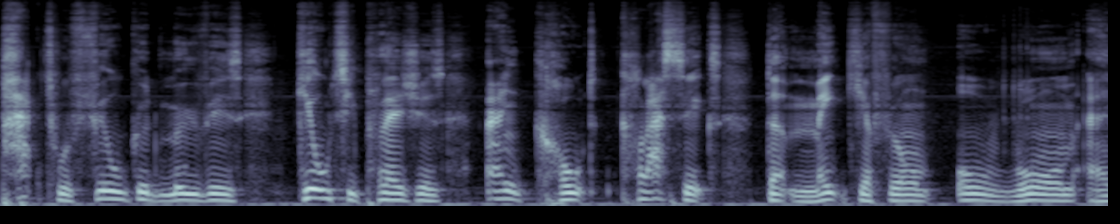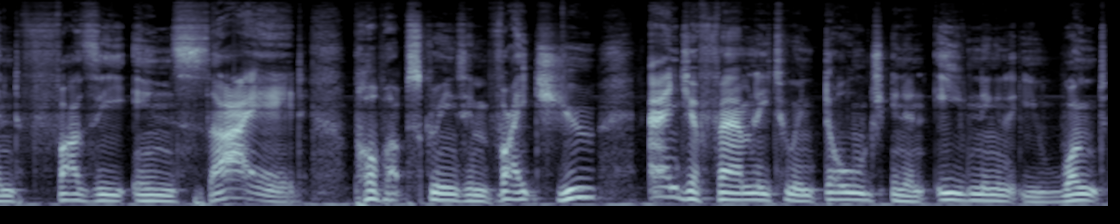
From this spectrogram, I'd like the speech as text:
packed with feel good movies, guilty pleasures, and cult classics that make your film all warm and fuzzy inside. Pop up screens invite you and your family to indulge in an evening that you won't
